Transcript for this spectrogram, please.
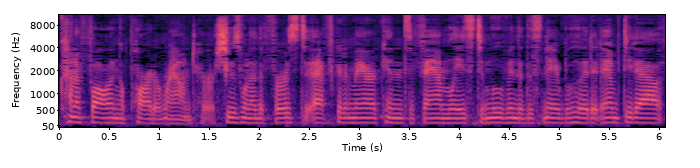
kind of falling apart around her. She was one of the first African Americans, families to move into this neighborhood. It emptied out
